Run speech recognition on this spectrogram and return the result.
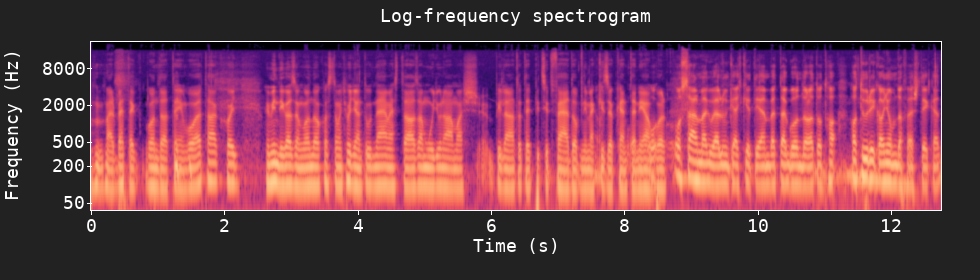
már beteg gondolataim voltak, hogy, hogy mindig azon gondolkoztam, hogy hogyan tudnám ezt az amúgy unalmas pillanatot egy picit feldobni, meg kizökkenteni abból. Osszál meg velünk egy-két ilyen beteg gondolatot, ha, ha tűrik a nyomdafestéket.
